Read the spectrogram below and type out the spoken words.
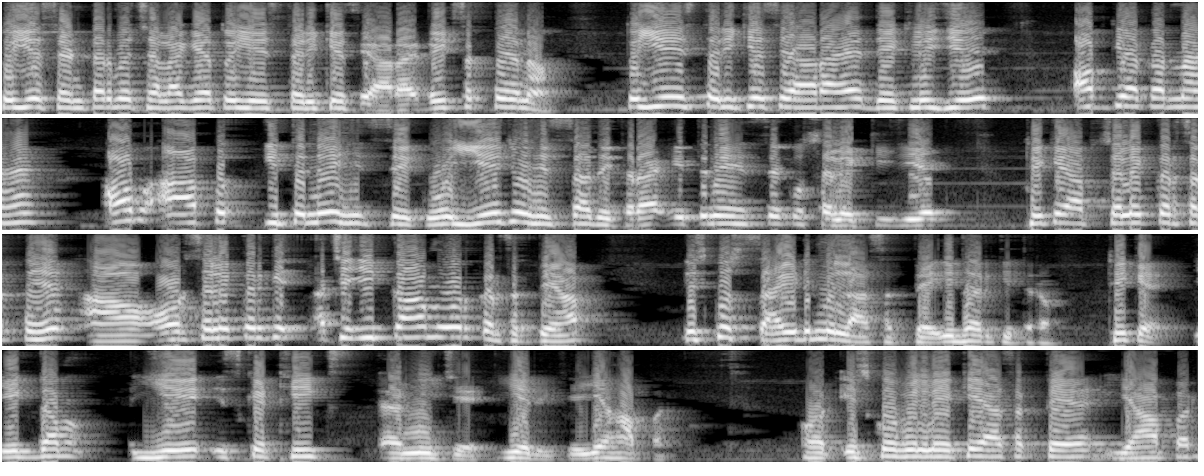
तो ये सेंटर में चला गया तो ये इस तरीके से आ रहा है। देख सकते हैं ना? तो ये इस तरीके से आ रहा है देख लीजिए। अब क्या करना है? अब आप इतने हिस्से को ये जो हिस्सा दिख रहा है इतने हिस्से को सेलेक्ट कीजिए। ठीक है आप सेलेक्ट कर सकते हैं आ, और सेलेक्ट करके अच्छा एक काम और कर सकते हैं आप। इसको साइड में ला सकते हैं इधर की तरफ़। ठीक है एकदम ये इसके ठीक नीचे ये देखिए यहाँ पर। और इसको भी लेके आ सकते हैं यहाँ पर।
